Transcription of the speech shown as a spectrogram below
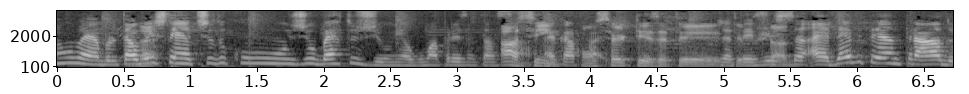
Não lembro. Talvez tenha tido com o Gilberto Gil em alguma apresentação. Ah, sim, é com certeza ter, Já ter teve puxado. isso. É, deve ter entrado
